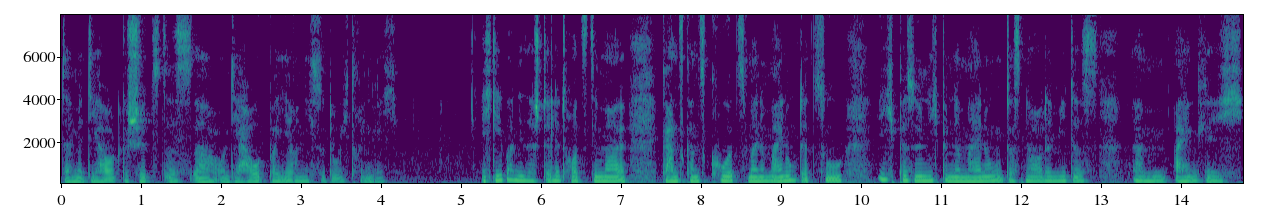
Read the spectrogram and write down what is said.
damit die Haut geschützt ist äh, und die Hautbarriere nicht so durchdringlich. Ich gebe an dieser Stelle trotzdem mal ganz, ganz kurz meine Meinung dazu. Ich persönlich bin der Meinung, dass Neurodermitis ähm, eigentlich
